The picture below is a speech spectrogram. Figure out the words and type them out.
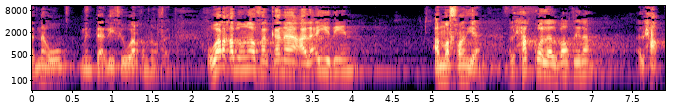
أنه من تأليف ورقة بن نوفل. ورقة بن نوفل كان على أي دين؟ النصرانية. الحق ولا الباطل؟ الحق.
